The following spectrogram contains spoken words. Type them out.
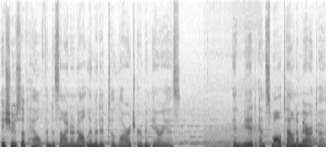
Issues of health and design are not limited to large urban areas. In mid and small town America,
